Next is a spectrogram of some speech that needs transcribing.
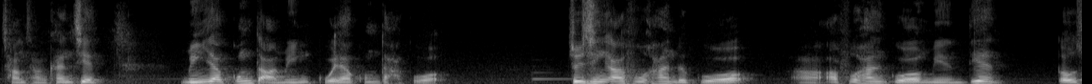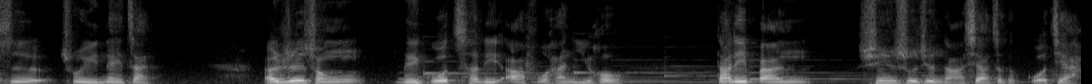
常常看见，民要攻打民，国要攻打国。最近阿富汗的国。啊，阿富汗国、缅甸都是处于内战。而自从美国撤离阿富汗以后，塔利班迅速就拿下这个国家，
